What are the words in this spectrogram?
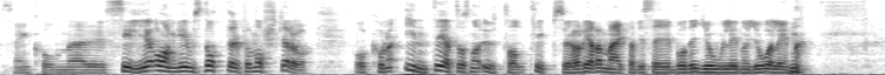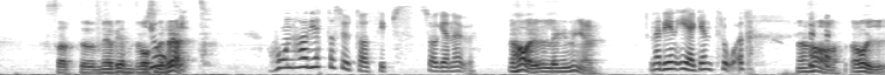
Sen kommer Silje Arngrimsdotter på norska då. Och hon har inte gett oss några uttaltips. Så jag har redan märkt att vi säger både Jolin och Jolin. Så att, men jag vet inte vad som är rätt. Hon har gett oss uttalstips, såg jag nu. Jaha, är det längre ner? Nej, det är en egen tråd. Jaha, oj.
